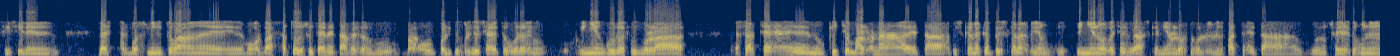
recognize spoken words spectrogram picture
ziziren, laizter, bos minutuan e, gol bat zatu zuten, eta gero, bago, poliki-poliki zaretu gure, ginen gure futbola ezartzen, ukitzen balona, eta pizkanak pizkanak ginen hobetzen, azkenean lortu gure empate, eta, bueno, zailatu gure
